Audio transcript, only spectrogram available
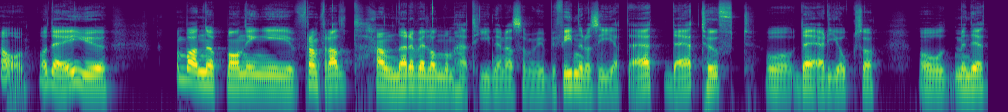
Ja, och det är ju bara en uppmaning i, framförallt handlar det väl om de här tiderna som vi befinner oss i, att det är, det är tufft och det är det ju också. Och, men det,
